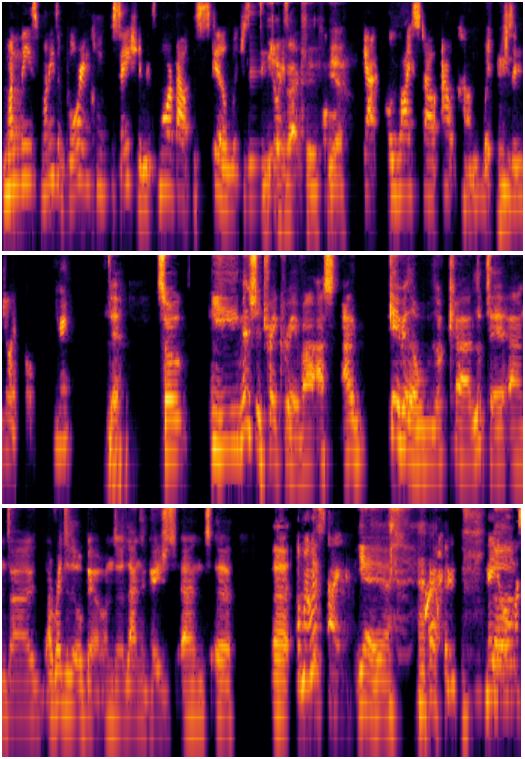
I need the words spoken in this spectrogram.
money's money's a boring conversation. It's more about the skill, which is enjoyable. yeah exactly. Yeah. The actual lifestyle outcome, which Mm. is enjoyable. You know. Yeah. So you, mentioned trade creative. I I gave it a little look, uh, looked at it, and uh, I read a little bit on the landing page. And uh, On my website, yeah, yeah, No.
